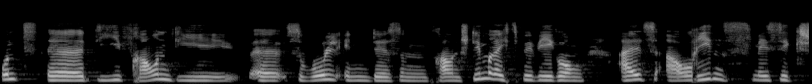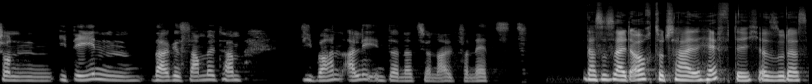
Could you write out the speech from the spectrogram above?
und äh, die Frauen, die äh, sowohl in diesem Frauenstimmrechtsbewegung als auch friedensmäßig schon Ideen da gesammelt haben, die waren alle international vernetzt. Das ist halt auch total heftig. Also, dass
